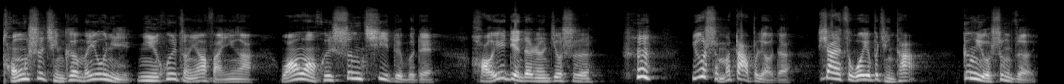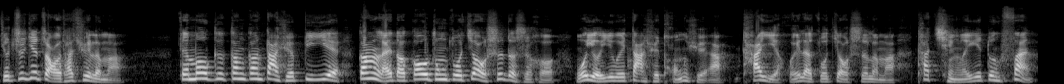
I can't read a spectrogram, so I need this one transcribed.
同事请客没有你，你会怎样反应啊？往往会生气，对不对？好一点的人就是，哼，有什么大不了的？下一次我也不请他。更有甚者，就直接找他去了嘛。在猫哥刚刚大学毕业，刚来到高中做教师的时候，我有一位大学同学啊，他也回来做教师了嘛，他请了一顿饭。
